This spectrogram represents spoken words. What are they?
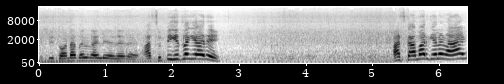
पिशवी तोंडात राहिली आज सुट्टी घेतलं की अरे? आज कामावर गेलं नाही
